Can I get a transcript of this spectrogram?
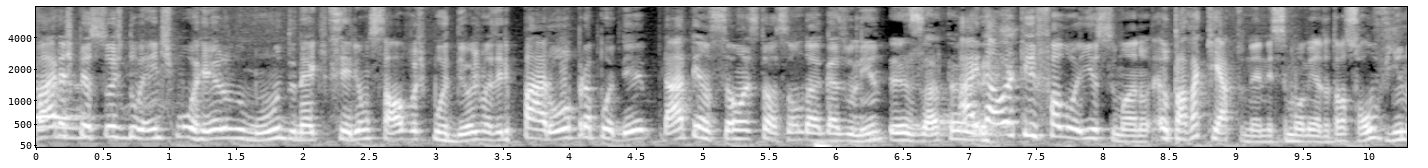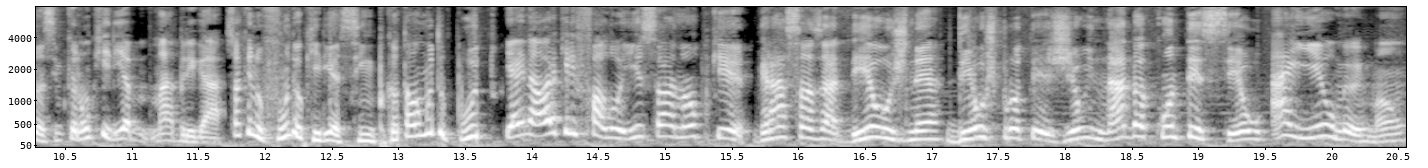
várias pessoas doentes morreram no mundo, né? Que seriam salvas por Deus, mas ele parou pra poder dar atenção à situação da gasolina. Exatamente. Aí na hora que ele falou isso, mano, eu tava quieto, né, nesse momento. Eu tava só ouvindo, assim, porque eu não queria mais brigar. Só que no fundo eu queria sim, porque eu tava muito puto. E aí na hora que ele falou isso, ah, não, porque graças a Deus, né? Deus protegeu e nada aconteceu. aí eu, meu irmão,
